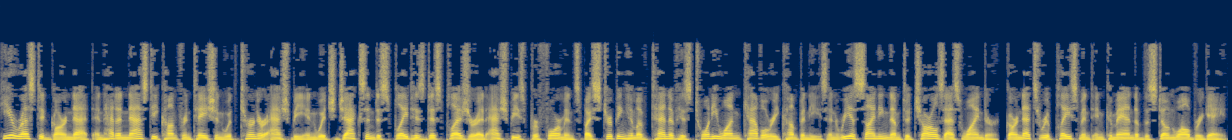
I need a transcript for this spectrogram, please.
He arrested Garnett and had a nasty confrontation with Turner Ashby in which Jackson displayed his displeasure at Ashby's performance by stripping him of 10 of his 21 cavalry companies and reassigning them to Charles S. Winder, Garnett's replacement in command of the Stonewall Brigade.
